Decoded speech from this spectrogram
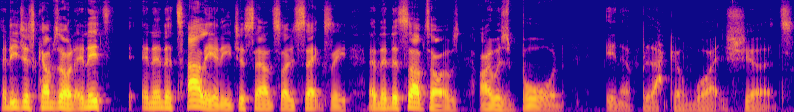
and he just comes on, and it's in an Italian, he just sounds so sexy. And then the subtitles, "I was born in a black and white shirt,"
